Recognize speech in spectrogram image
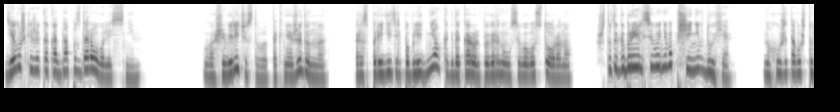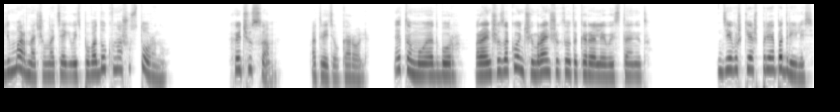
Девушки же как одна поздоровались с ним. «Ваше Величество, так неожиданно!» Распорядитель побледнел, когда король повернулся в его сторону. Что-то Габриэль сегодня вообще не в духе. Но хуже того, что Лимар начал натягивать поводок в нашу сторону. «Хочу сам», — ответил король. «Это мой отбор. Раньше закончим, раньше кто-то королевой станет. Девушки аж приободрились.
